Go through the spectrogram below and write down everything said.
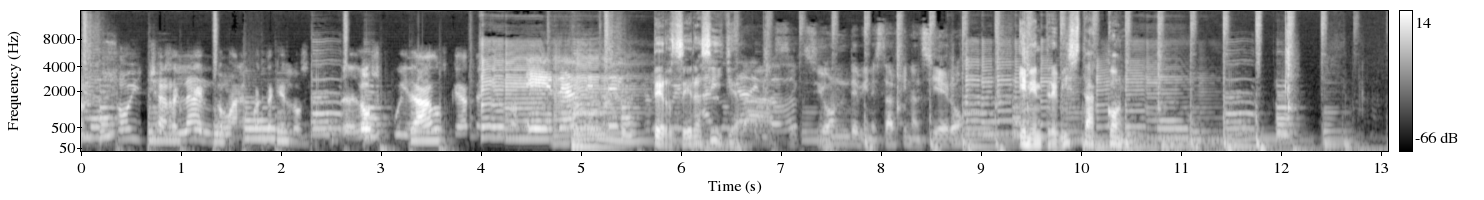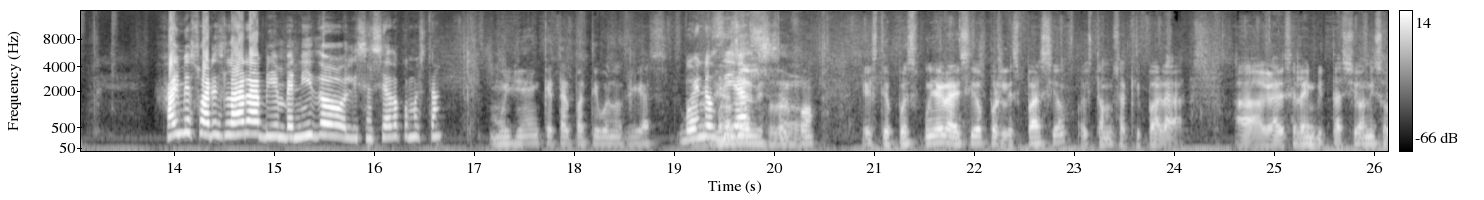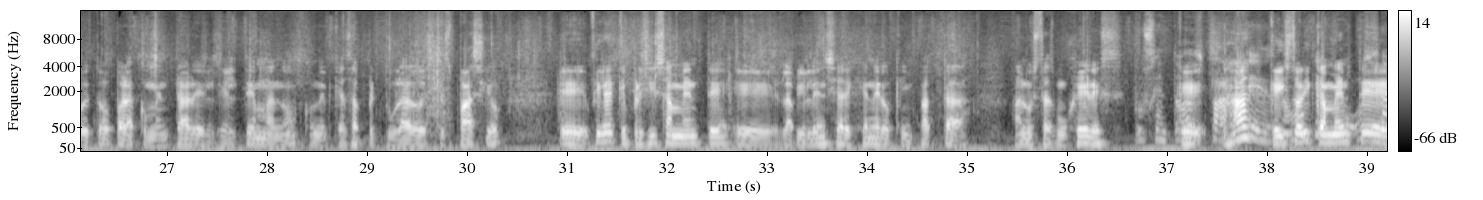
Estamos hoy charlando. Tomar en cuenta que los, los cuidados que ha tenido. Eh, realmente. Tercera silla. La sección de bienestar financiero. En entrevista con. Jaime Suárez Lara, bienvenido, licenciado, ¿cómo está? Muy bien, ¿qué tal, Pati? Buenos días. Buenos, Buenos días. Rodolfo. Este, pues muy agradecido por el espacio. Hoy estamos aquí para agradecer la invitación y sobre todo para comentar el, el tema, ¿no? Con el que has aperturado este espacio. Eh, fíjate que precisamente eh, la violencia de género que impacta a nuestras mujeres, pues en todas que, partes, ajá, ¿no? que históricamente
